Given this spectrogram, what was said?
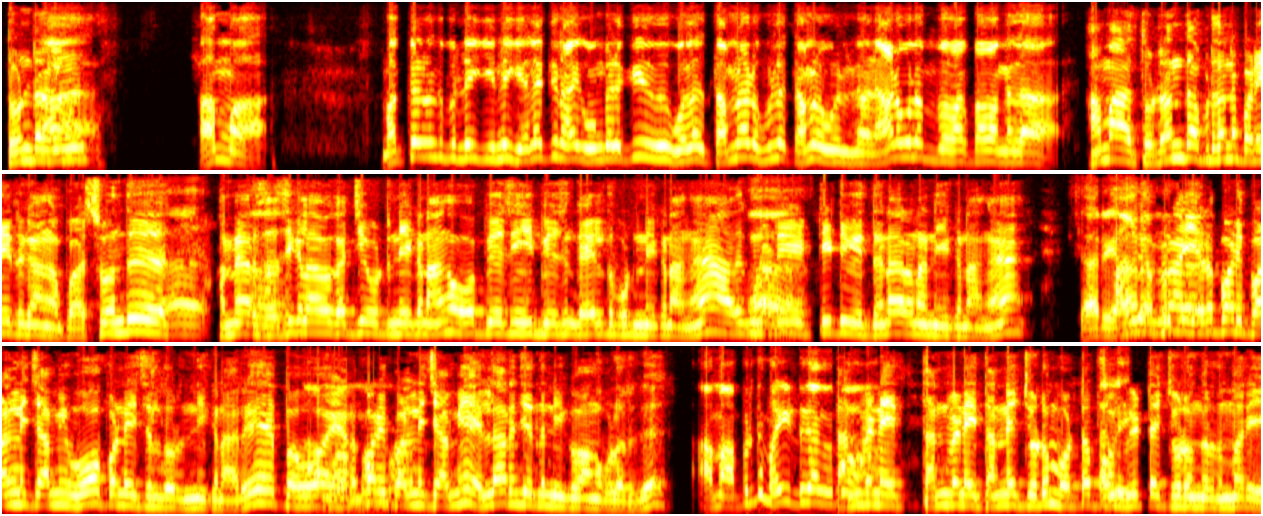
தொண்டர்கள். ஆமா. மக்கள் வந்து இன்னைக்கு இன்னைக்கு எனக்கு நான் உங்களுக்கு உலக தமிழ்நாடு உள்ள தமிழ் நாடு உள்ள பா- பாவாங்கல்ல ஆமா தொடர்ந்து அப்படித்தானே பண்ணிட்டு இருக்காங்க ஃபர்ஸ்ட் வந்து அம்மையார் சசிகலாவை கட்சியை விட்டு நீக்கினாங்க. ஓபிஎஸ் இபிஎஸ் கையெழுத்து போட்டு நீக்கினாங்க. அதுக்கு முன்னாடி டிடிவி தினகரனை நீக்கினாங்க. சார் அதுக்கப்புறம் எடப்பாடி பழனிசாமி ஓ பன்னீர்செல்வம் நீக்கினாரு. இப்ப ஓ எடப்பாடி. பழனிசாமியை எல்லாரும் சேர்ந்து நீக்குவாங்க போல இருக்கு. ஆமா அப்படித்தான் பண்ணிட்டு இருக்காங்க. தன்வினை தன்வினை தன்னை சுடும் ஒட்டப்பம் வீட்டை சுடுங்கிறது மாதிரி.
